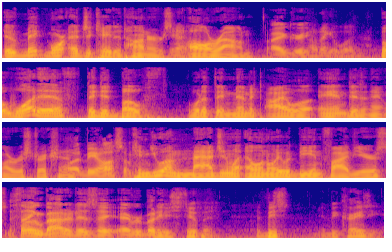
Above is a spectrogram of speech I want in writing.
It would make more educated hunters Yeah. all around. I agree. I think it would. But what if they did both? What if they mimicked Iowa and did an antler restriction? Well, that'd be awesome. Can you imagine what Illinois would be in five years? the thing about it is, they It'd be everybody. stupid. It'd be it'd be crazy.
